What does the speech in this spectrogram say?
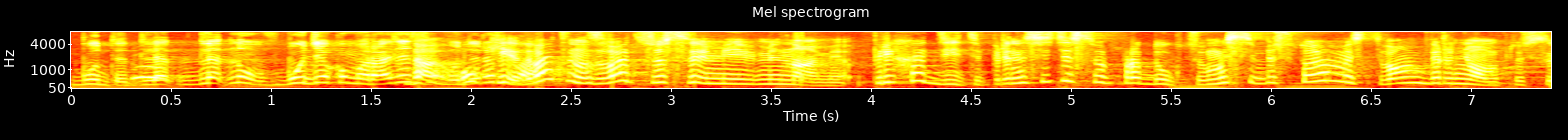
Буде для, для ну в будь-якому разі це Да, буде окей, реклама. давайте называть все своими именами. Приходите, приносите свою продукцию, мы себестоимость вам вернем. То есть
